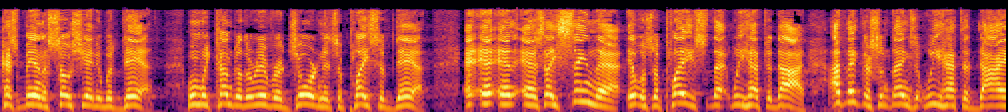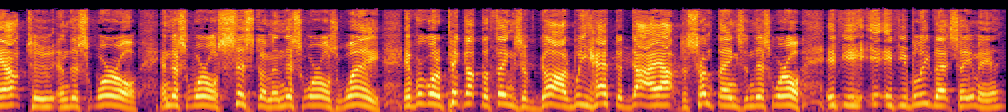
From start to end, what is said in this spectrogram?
has been associated with death. When we come to the river of Jordan, it's a place of death. And, and, and, as they seen that, it was a place that we have to die. I think there's some things that we have to die out to in this world, in this world system, in this world's way. If we're going to pick up the things of God, we have to die out to some things in this world. If you, if you believe that, say amen.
